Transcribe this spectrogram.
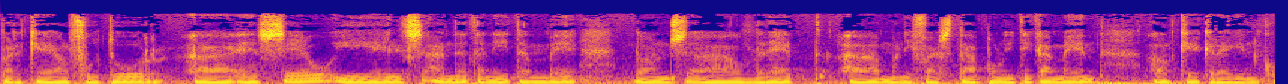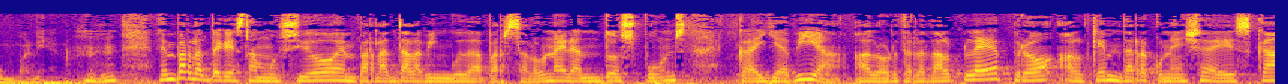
perquè el futur eh, és seu i ells han de tenir també doncs, el dret a manifestar políticament el que creguin convenient. Mm -hmm. Hem parlat d'aquesta moció, hem parlat de l'Avinguda de Barcelona, eren dos punts que hi havia a l'ordre del ple, però el que hem de reconèixer és que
